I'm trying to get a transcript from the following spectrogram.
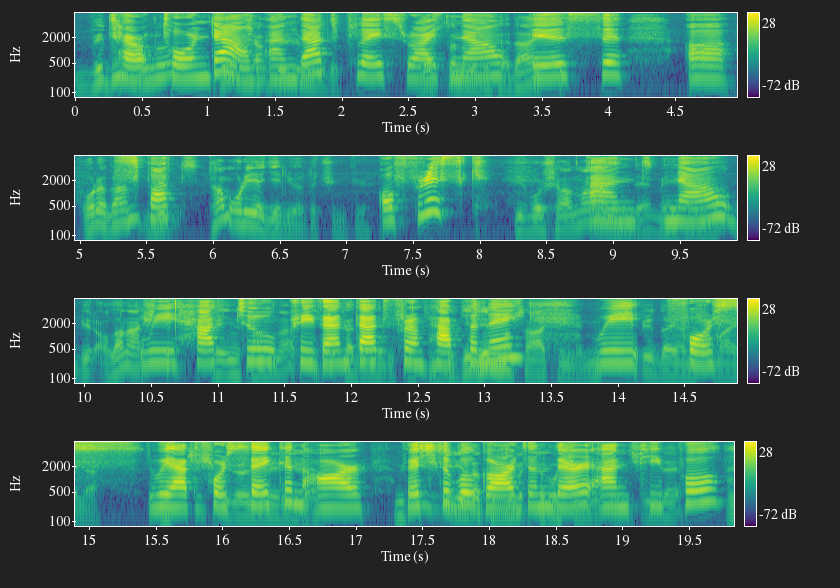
Ve biz tor- bunu torn down, and that place right now is ettik. Is a Oradan bir- spot tam oraya geliyordu çünkü. of risk. Bir boşalma And halinde now bir alan açtık we ve had to prevent that from şekilde gecenin o happening. We müthiş force we had forsaken our vegetable garden there, and people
